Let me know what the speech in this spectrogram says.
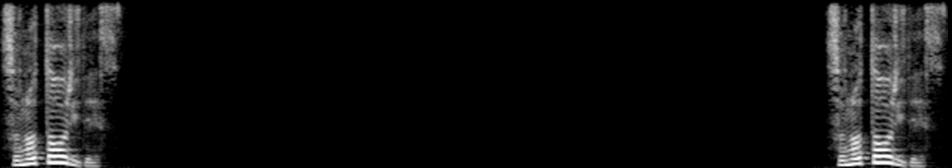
その通りです。その通りです。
